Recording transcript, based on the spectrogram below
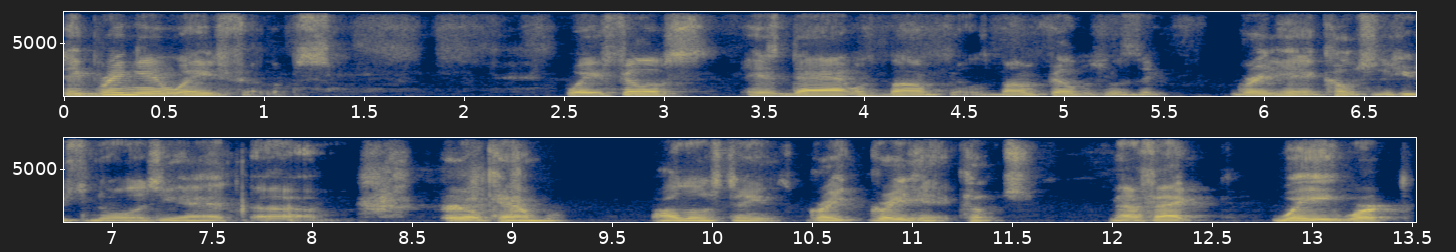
they bring in Wade Phillips. Wade Phillips his dad was Bum Phillips. Bum Phillips was the great head coach of the Houston Oilers. He had um, Earl Campbell, all those things. Great, great head coach. Matter of fact, Wade worked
